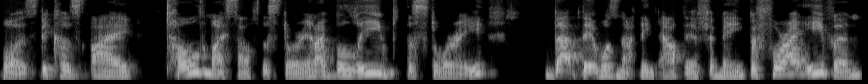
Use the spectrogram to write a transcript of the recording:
was because I told myself the story and I believed the story that there was nothing out there for me before I even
